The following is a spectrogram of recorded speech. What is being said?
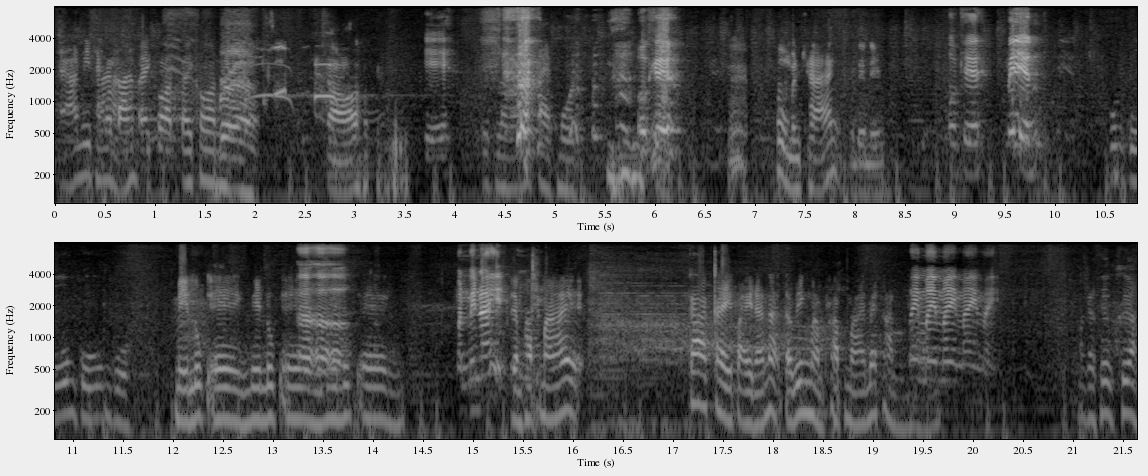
ไอ้อาร์ตมีแทงไปหลังไปก่อนไปก่อนอ๋อๆเอ๊ะ เรียบร้อยแตกหมด โอเค พวกมันค้างประเด็นนี้โอเค ไม่เห็น อุ้มกูอุ้มกูอุ้มกูมีลูกเองมีลูกเองเออเออเออมีลูกเองมันไม่น่าเห็น เตรียมพับไม้กล้าไกลไปนั้นอะ แต่วิ่งมาพับไม้ไม่ทันไม่ไม่ไม่ไม่ไม่มันกระทืบเครื่อง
